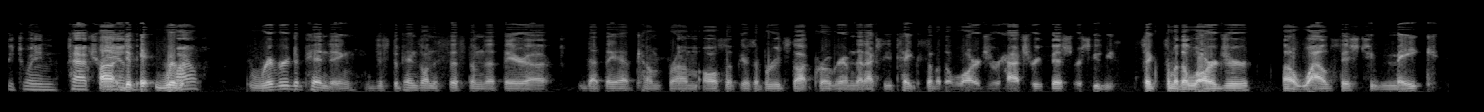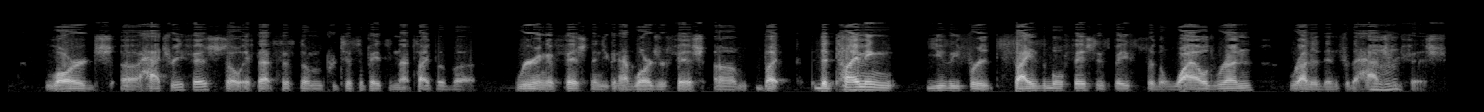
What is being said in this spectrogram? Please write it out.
between hatchery uh, and de- river, wild? River depending, just depends on the system that they're uh, that they have come from. Also, if there's a broodstock program that actually takes some of the larger hatchery fish, or excuse me, takes some of the larger uh, wild fish to make large uh, hatchery fish. So if that system participates in that type of uh, rearing of fish, then you can have larger fish. Um, but the timing usually for sizable fish is based for the wild run rather than for the hatchery mm-hmm. fish.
